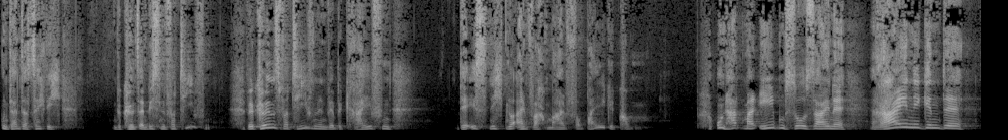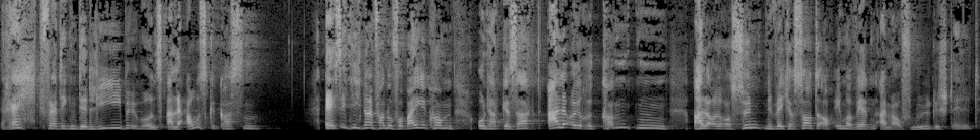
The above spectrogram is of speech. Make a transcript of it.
Und dann tatsächlich, wir können es ein bisschen vertiefen. Wir können es vertiefen, wenn wir begreifen, der ist nicht nur einfach mal vorbeigekommen und hat mal ebenso seine reinigende, rechtfertigende Liebe über uns alle ausgegossen, er ist nicht einfach nur vorbeigekommen und hat gesagt, alle eure Konten, alle eure Sünden, in welcher Sorte auch immer, werden einmal auf Null gestellt.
